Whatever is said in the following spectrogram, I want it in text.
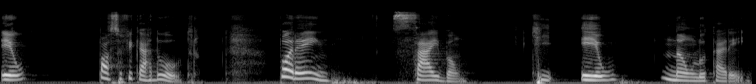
eu posso ficar do outro. Porém, saibam que eu não lutarei.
